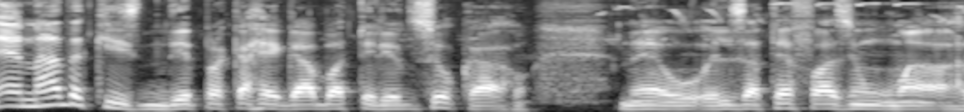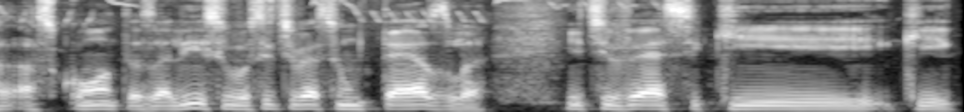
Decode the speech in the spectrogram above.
É nada que dê para carregar a bateria do seu carro. Né? Eles até fazem uma, as contas ali. Se você tivesse um Tesla e tivesse que, que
